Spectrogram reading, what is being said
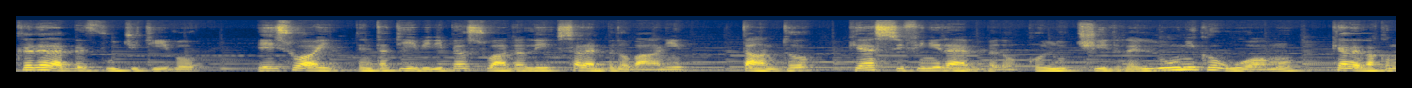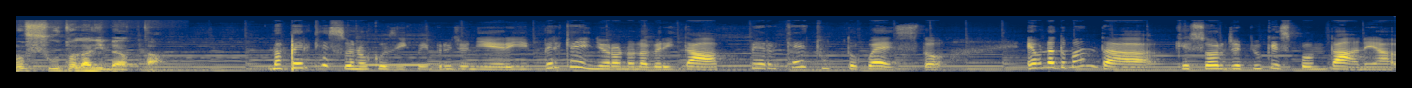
crederebbe fuggitivo e i suoi tentativi di persuaderli sarebbero vani, tanto che essi finirebbero con l'uccidere l'unico uomo che aveva conosciuto la libertà. Ma perché sono così quei prigionieri? Perché ignorano la verità? Perché tutto questo? È una domanda che sorge più che spontanea,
